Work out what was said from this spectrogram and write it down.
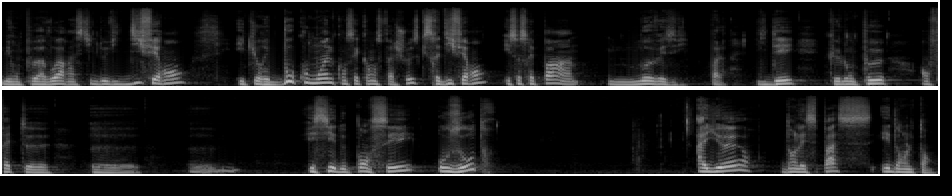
mais on peut avoir un style de vie différent et qui aurait beaucoup moins de conséquences fâcheuses, qui serait différent, et ce serait pas un, une mauvaise vie. Voilà, l'idée que l'on peut en fait euh, euh, euh, essayer de penser aux autres ailleurs dans l'espace et dans le temps.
